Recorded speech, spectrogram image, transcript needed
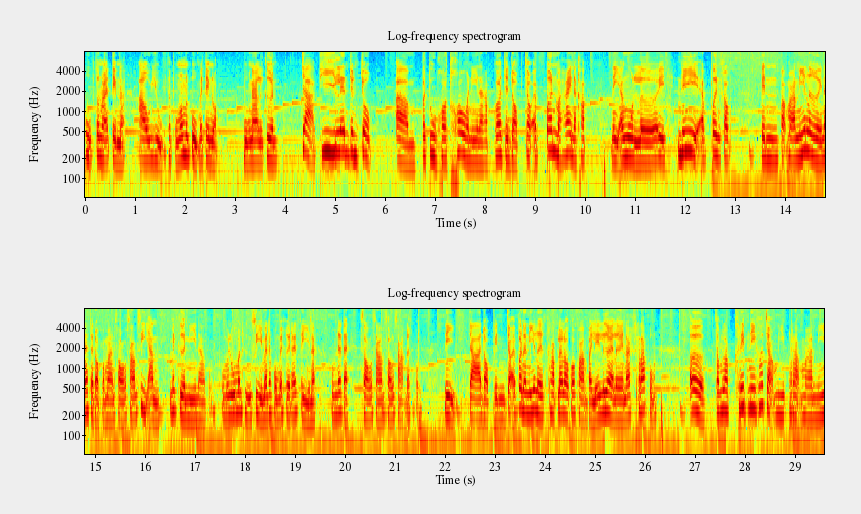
ปลูกต้นไม้เต็มนะเอาอยู่ แต่ผมว่ามันปลูกไม่เต็มหรอกปลูกนานเหลือเกิน จากที่เล่นจนจบประตูพอร์ทัลวันนี้นะครับ ก็จะดรอปเจ้าแอปเปิลมาให้นะครับ นี่องุ่นเลย นี่แอปเปิลครับ เป็นประมาณนี้เลย น่าจะดอปประมาณ 2 3 4 อัน ไม่เกินนี้นะครับผมผมไม่รู้มันถึง4ไหมแต่ผมไม่เคยได้4นะผมได้แต่ 2 3 2 3นะครับผมนี่จะดอปเป็นเจ้าแอปเปิลอันนี้เลยครับ แล้วเราก็ฟาร์มไปเรื่อยๆเลยนะครับผมเออสำหรับคลิปนี้ก็จะมีประมาณนี้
